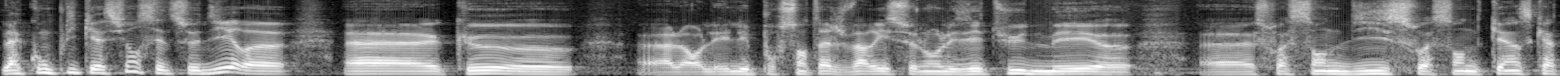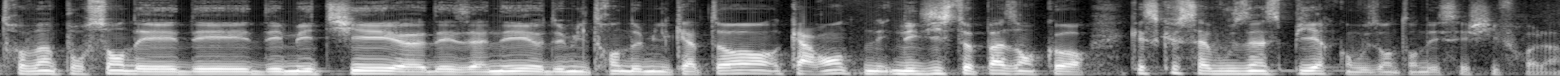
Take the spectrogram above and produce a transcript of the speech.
la complication, c'est de se dire que alors les, pourcentages varient selon les études, mais 70, 75, 80% des, des, des, métiers des années 2030-2040 n'existent pas encore. Qu'est-ce que ça vous inspire quand vous entendez ces chiffres-là?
